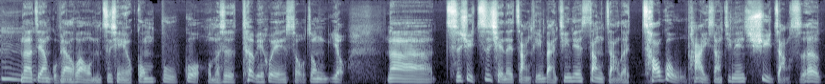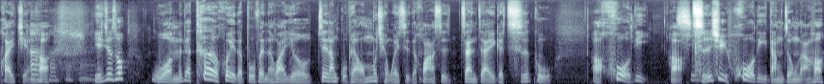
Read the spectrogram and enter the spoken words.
嗯，那这样股票的话，我们之前有公布过，我们是特别会员手中有，那持续之前的涨停板，今天上涨了超过五趴以上，今天续涨十二块钱哈。也就是说，我们的特惠的部分的话，有这张股票，我目前为止的话是站在一个持股啊获利。啊，持续获利当中的哈，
